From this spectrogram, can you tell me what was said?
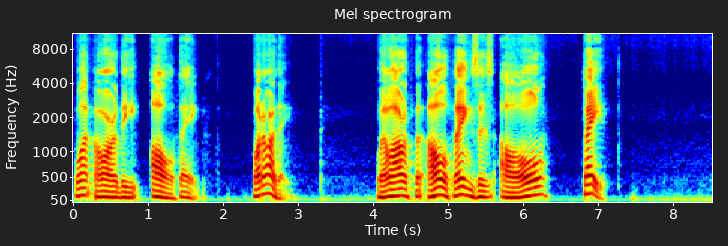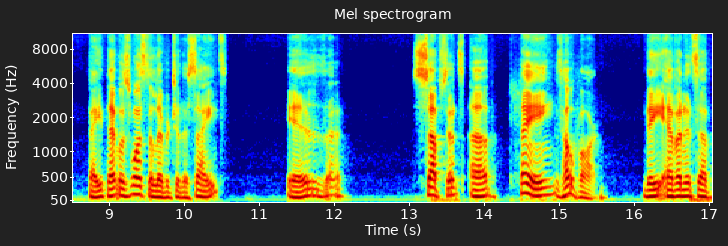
What are the all things? What are they? Well, th- all things is all faith. Faith that was once delivered to the saints is uh, substance of things hoped for, the evidence of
